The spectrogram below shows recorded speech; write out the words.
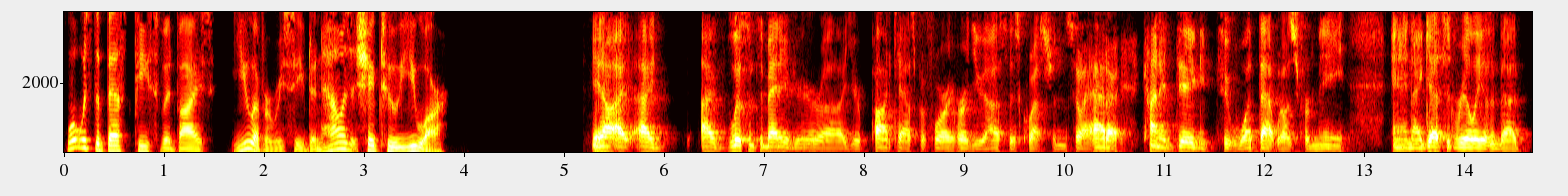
What was the best piece of advice you ever received and how has it shaped who you are? You know, I, I have listened to many of your uh, your podcasts before I heard you ask this question, so I had to kind of dig to what that was for me, and I guess it really isn't that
